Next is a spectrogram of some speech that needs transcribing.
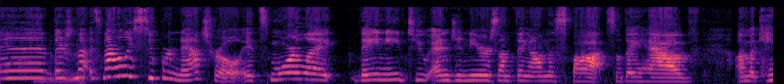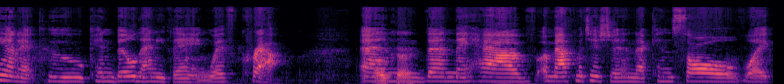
And there's not it's not really supernatural. It's more like they need to engineer something on the spot so they have a mechanic who can build anything with crap. And Okay. then they have a mathematician that can solve like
